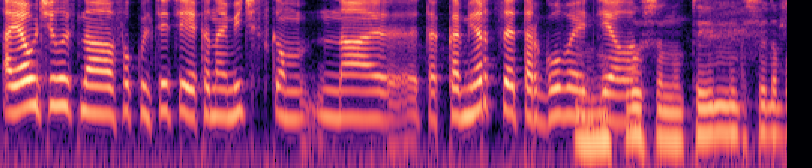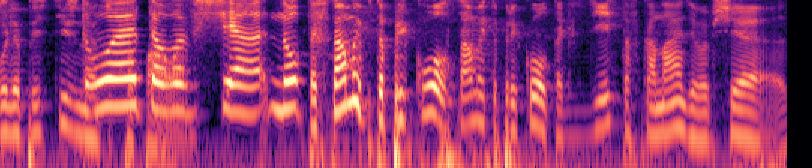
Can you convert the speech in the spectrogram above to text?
А я училась на факультете экономическом, на это коммерция, торговое ну, дело. Слушай, ну ты еще на более престижное. Что это вообще? Но... Так самый-то прикол, самый-то прикол, так здесь-то в Канаде вообще,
